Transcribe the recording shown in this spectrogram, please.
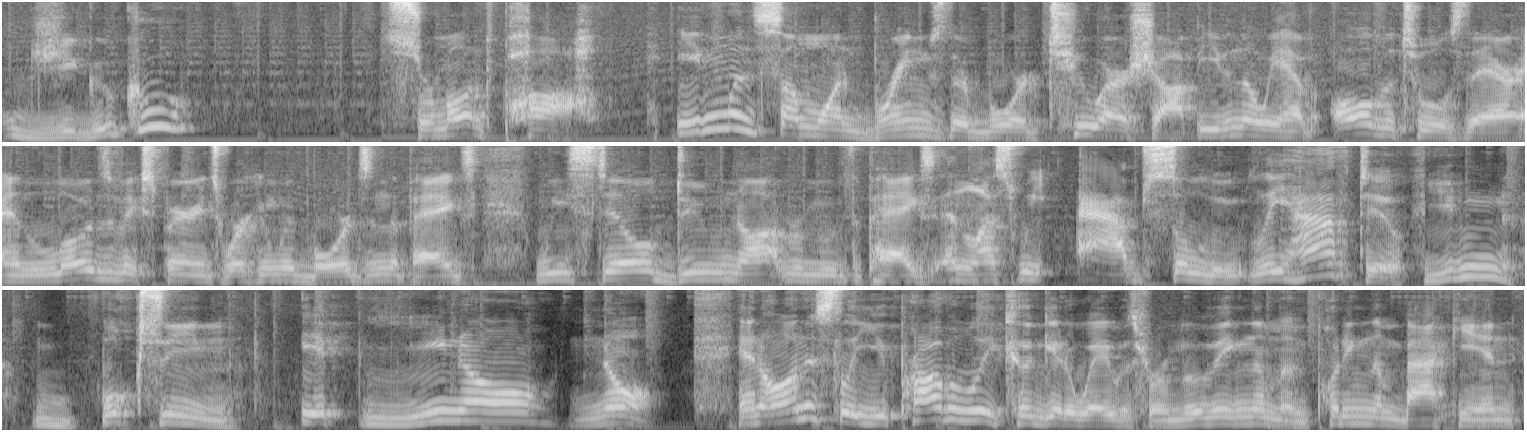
Jiguku Surmont Pa. Even when someone brings their board to our shop, even though we have all the tools there and loads of experience working with boards and the pegs, we still do not remove the pegs unless we absolutely have to. Yidin boxing if you know no. And honestly, you probably could get away with removing them and putting them back in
